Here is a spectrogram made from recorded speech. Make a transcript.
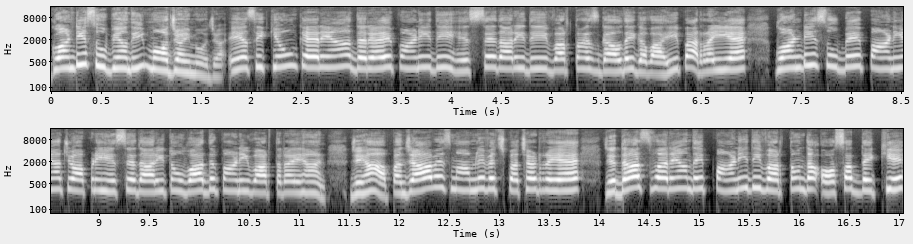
ਗੁਆਂਢੀ ਸੂਬਿਆਂ ਦੀ ਮੌਜਾਂ ਹੀ ਮੌਜਾਂ। ਇਹ ਅਸੀਂ ਕਿਉਂ ਕਹਿ ਰਹੇ ਹਾਂ? ਦਰਿਆਏ ਪਾਣੀ ਦੀ ਹਿੱਸੇਦਾਰੀ ਦੀ ਵਰਤੋਂ ਇਸ ਗੱਲ ਦੀ ਗਵਾਹੀ ਭਰ ਰਹੀ ਹੈ। ਗੁਆਂਢੀ ਸੂਬੇ ਪਾਣੀਆਂ 'ਚੋਂ ਆਪਣੀ ਹਿੱਸੇਦਾਰੀ ਤੋਂ ਵੱਧ ਪਾਣੀ ਵਰਤ ਰਹੇ ਹਨ। ਜੀ ਹਾਂ, ਪੰਜਾਬ ਇਸ ਮਾਮਲੇ ਵਿੱਚ ਪਛੜ ਰਿਹਾ ਹੈ। ਜੇ 10 ਵਰਿਆਂ ਦੇ ਪਾਣੀ ਦੀ ਵਰਤੋਂ ਦਾ ਔਸਤ ਦੇਖੀਏ,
